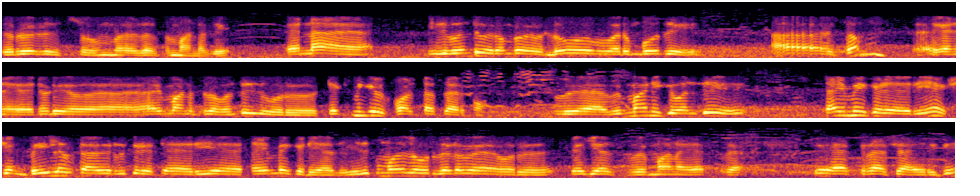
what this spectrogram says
துரதிருஷ்டமானது. ஏன்னா இது வந்து ரொம்ப லோ வரும்போது சம் என்னுடைய அபிமானத்துல வந்து இது ஒரு டெக்னிக்கல் ஃபால்ட்டாக தான் இருக்கும். விமானிக்கு வந்து டைமே கிடையாது ரியாக்ஷன் பெயில் அவுட் ஆகிறதுக்கு டைமே கிடையாது. இதுக்கு முதல்ல ஒரு தடவை ஒரு தேஜாஸ் விமான கிராஷ் ஆயிருக்கு.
